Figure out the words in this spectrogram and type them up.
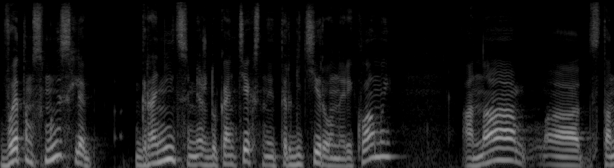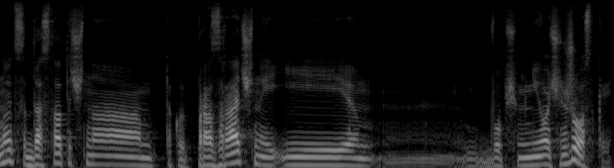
В этом смысле граница между контекстной и таргетированной рекламой она э, становится достаточно такой прозрачной и, в общем, не очень жесткой.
